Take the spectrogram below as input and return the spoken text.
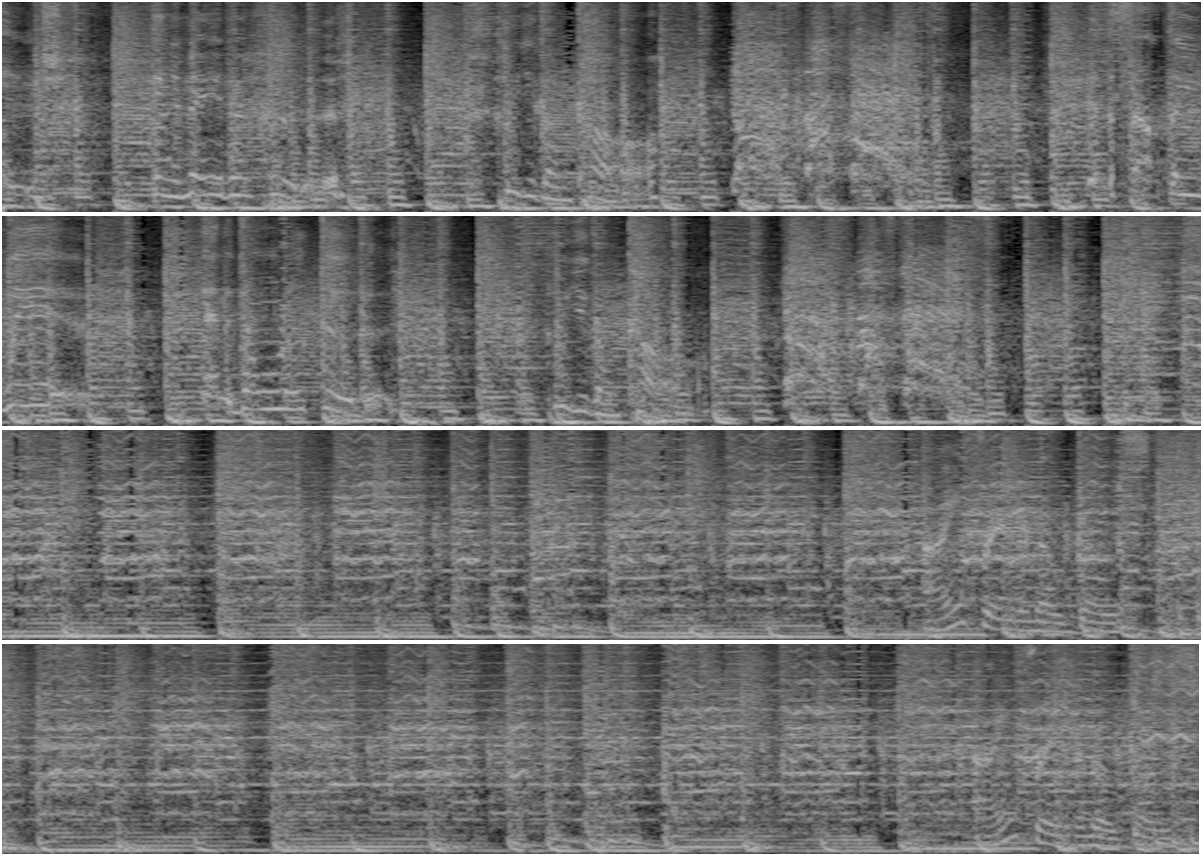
page in your neighborhood. Who you gonna call? Ghostbusters! There's something weird. afraid of no ghost.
